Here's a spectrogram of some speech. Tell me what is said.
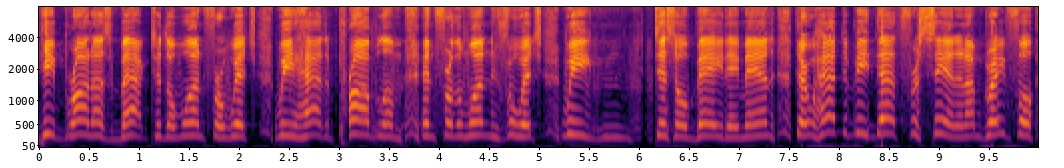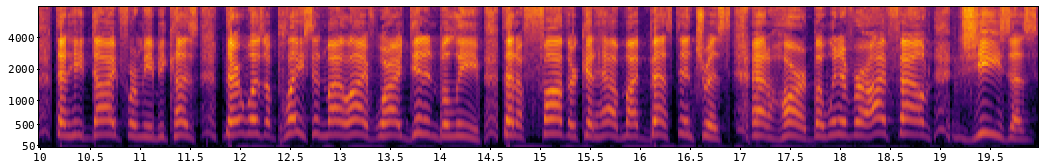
He brought us back to the one for which we had a and for the one for which we disobeyed. Amen. There had to be death for sin, and I'm grateful that He died for me because there was a place in my life where I didn't believe that a father could have my best interest at heart. But whenever I found Jesus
